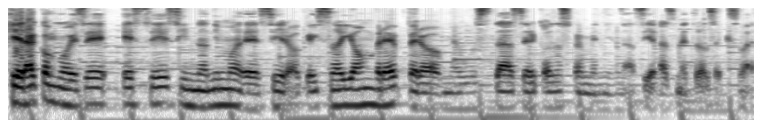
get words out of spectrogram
Que era como ese, ese sinónimo de decir, ok, soy hombre, pero me gusta hacer cosas femeninas y eras metrosexual.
